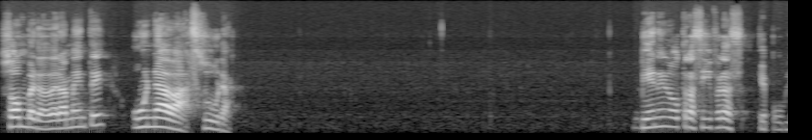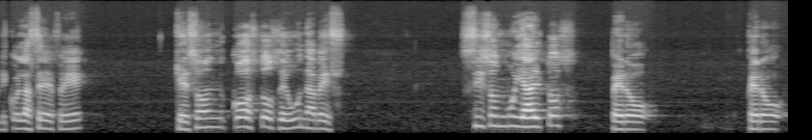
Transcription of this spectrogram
Son verdaderamente una basura. Vienen otras cifras que publicó la CFE que son costos de una vez sí son muy altos, pero, pero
